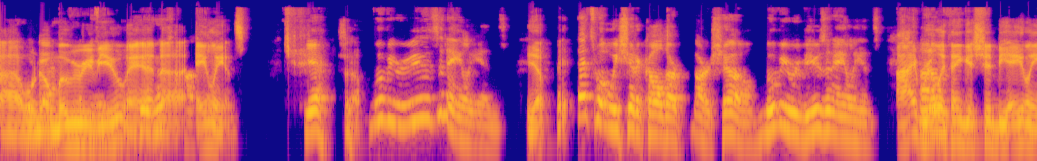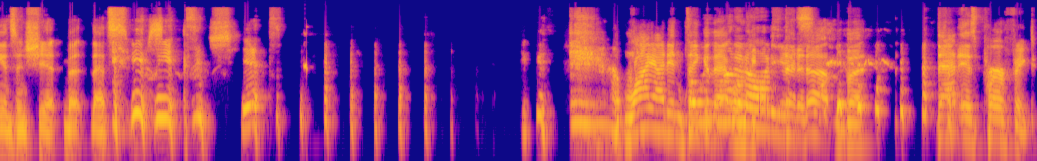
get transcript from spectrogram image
Uh, we'll go movie review and uh, aliens. Yeah, So- movie reviews and aliens. Yep. That's what we should have called our, our show: movie reviews and aliens. I really Um, think it should be aliens and shit, but that's aliens and shit. why I didn't think Well, of that when we set it up, but that is perfect.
